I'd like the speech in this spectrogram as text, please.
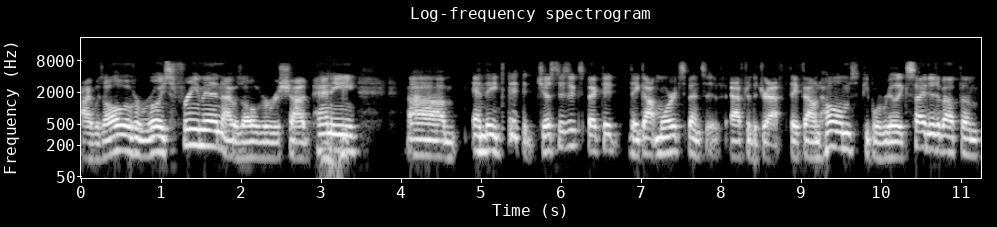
I was all over Royce Freeman, I was all over Rashad Penny, um, and they did just as expected. They got more expensive after the draft. They found homes, people were really excited about them.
